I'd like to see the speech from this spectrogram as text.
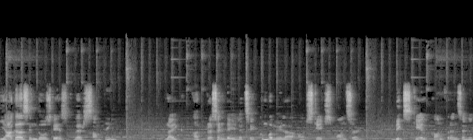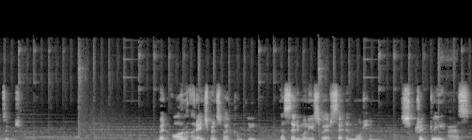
yagas in those days were something like our present day, let's say, Kumbh Mela or state sponsored big scale conference and exhibition. When all arrangements were complete, the ceremonies were set in motion strictly as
